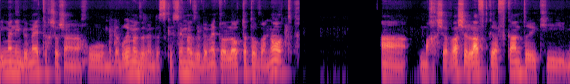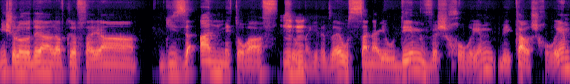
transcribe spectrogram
אם אני באמת עכשיו שאנחנו מדברים על זה ומדסקסים על זה, באמת עולות התובנות, המחשבה של לאבטקראפט קאנטרי, כי מי שלא יודע, לאבקראפט היה גזען מטורף, שוב נגיד את זה, הוא שנא יהודים ושחורים, בעיקר שחורים.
